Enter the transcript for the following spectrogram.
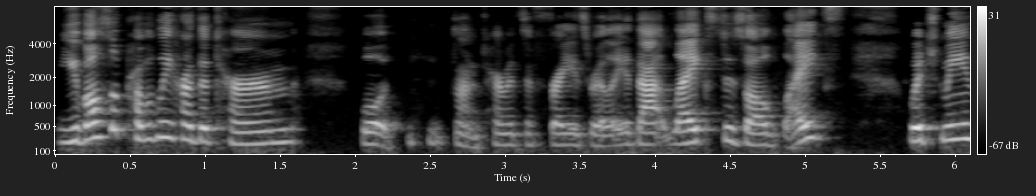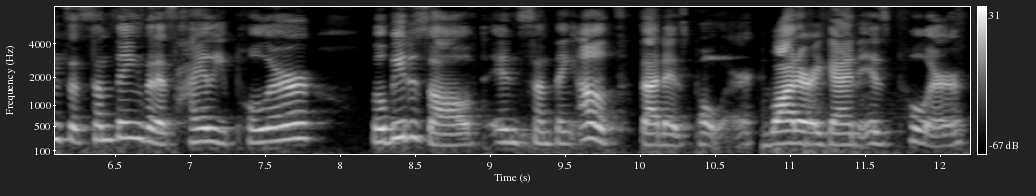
You've also probably heard the term well, it's not a term, it's a phrase really, that likes dissolve likes, which means that something that is highly polar will be dissolved in something else that is polar. Water again is polar,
